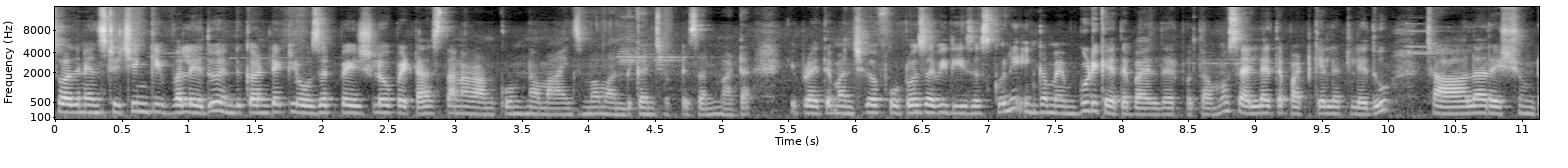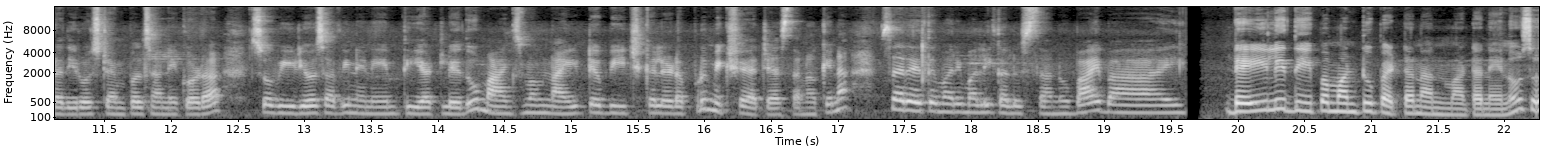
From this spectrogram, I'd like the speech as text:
సో అది నేను స్టిచ్చింగ్కి ఇవ్వలేదు. ఎందుకంటే క్లోజర్ పేజ్లో పెట్టేస్తానని అనుకుంటున్నా మ్యాక్సిమం అందుకని చెప్పేసి అనమాట ఇప్పుడైతే మంచిగా ఫొటోస్ అవి తీసేసుకొని ఇంకా మేము గుడికి అయితే బయలుదేరిపోతాము. సెల్ అయితే పట్టుకెళ్ళట్లేదు. చాలా రష్ ఉంటుంది ఈరోజు టెంపుల్స్ అని కూడా. సో వీడియోస్ అవి నేనేం తీయట్లేదు. మ్యాక్సిమం నైట్ బీచ్కి వెళ్ళేటప్పుడు మీకు షేర్ చేస్తాను ఓకేనా? సరే అయితే మరి మళ్ళీ కలుస్తాను. బాయ్ బాయ్. డైలీ దీపం అంటూ పెట్టాను అనమాట నేను. సో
